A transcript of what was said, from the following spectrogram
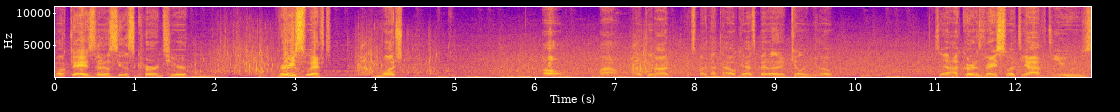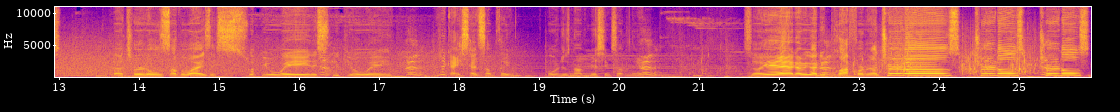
Okay, so you'll see this current here. Very swift. Much. Oh, wow. I did not expect that to. Okay, that's better than it killing me, though. So yeah, current is very swift. You have to use the turtles, otherwise they sweep you away. They sweep you away. That guy said something. Oh, I'm just not missing something there. So yeah, now we gotta do platforming on turtles! Turtles! Turtles!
